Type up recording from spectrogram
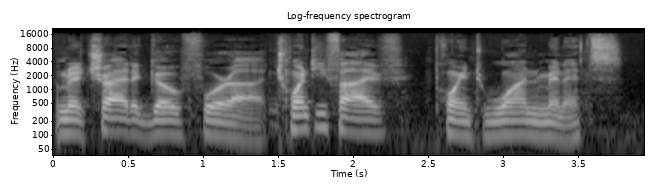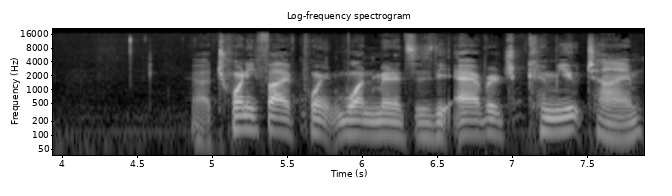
I'm going to try to go for uh, 25.1 minutes. Uh, 25.1 minutes is the average commute time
